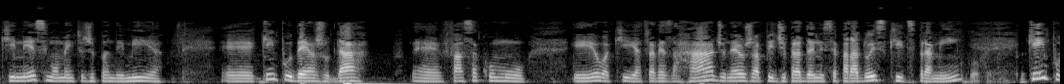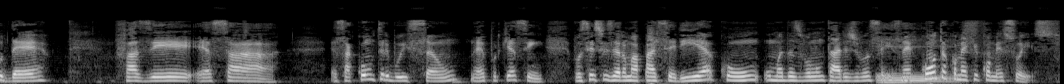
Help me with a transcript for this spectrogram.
que nesse momento de pandemia, eh, quem puder ajudar, eh, faça como eu aqui através da rádio, né? Eu já pedi para a Dani separar dois kits para mim. Correto. Quem puder fazer essa essa contribuição, né? Porque assim, vocês fizeram uma parceria com uma das voluntárias de vocês, né? Conta como é que começou isso.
